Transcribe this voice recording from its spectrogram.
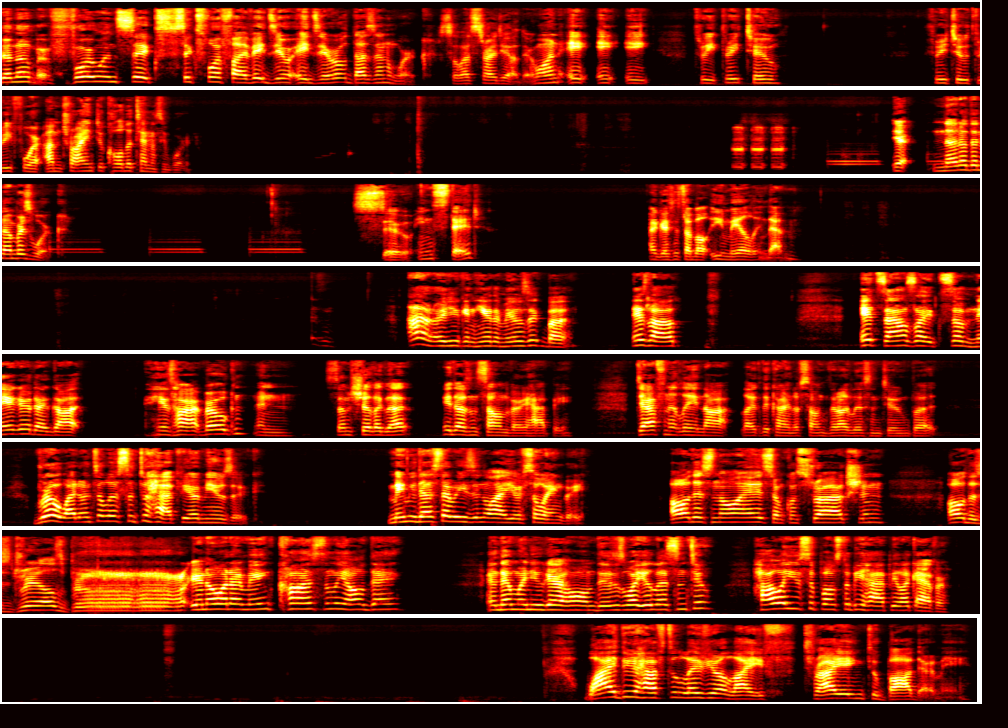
The number 416-645-8080 doesn't work. So let's try the other. 1-888-332-3234. I'm trying to call the tenancy board. Yeah, none of the numbers work. So instead, I guess it's about emailing them. I don't know if you can hear the music, but it's loud. it sounds like some nigger that got his heart broken and some shit like that. It doesn't sound very happy. Definitely not like the kind of song that I listen to, but bro, why don't you listen to happier music? Maybe that's the reason why you're so angry. All this noise from construction, all those drills, brrr, you know what I mean? Constantly all day. And then when you get home, this is what you listen to? How are you supposed to be happy like ever? Why do you have to live your life trying to bother me?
